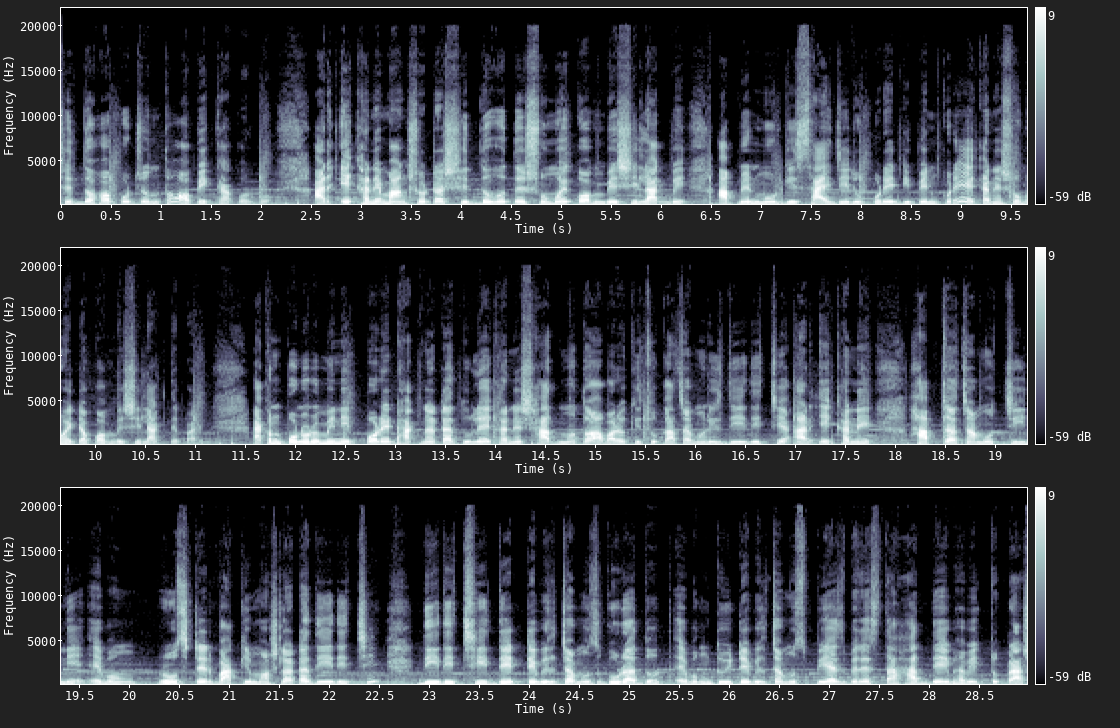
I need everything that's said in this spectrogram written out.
সেদ্ধ হওয়া পর্যন্ত অপেক্ষা করব। আর এখানে মাংসটা সিদ্ধ হতে সময় কম বেশি লাগবে। আপনার মুরগির সাইজের উপরে ডিপেন্ড করে এখানে সময়টা কম বেশি লাগতে পারে। এখন পনেরো মিনিট পরে ঢাকনাটা তুলে এখানে স্বাদ মতো আবারও কিছু কাঁচামরিচ দিয়ে দিচ্ছে। আর এখানে হাফ চা চামচ চিনি এবং রোস্টের বাকি মশলাটা দিয়ে দিচ্ছি। দিয়ে দিচ্ছি দেড় টেবিল চামচ গুঁড়া দুধ এবং দুই টেবিল চামচ পেঁয়াজ বেরেস্তা। হাত দিয়ে এইভাবে একটু ক্রাশ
